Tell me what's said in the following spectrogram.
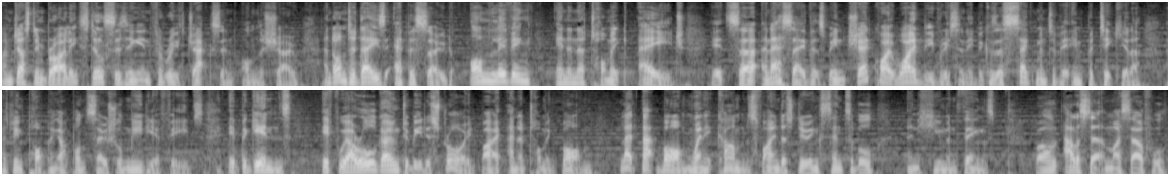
I'm Justin Brierley, still sitting in for Ruth Jackson on the show, and on today's episode, On Living in an Atomic Age. It's uh, an essay that's been shared quite widely recently because a segment of it in particular has been popping up on social media feeds. It begins If we are all going to be destroyed by an atomic bomb, let that bomb, when it comes, find us doing sensible and human things. Well, Alister and myself will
